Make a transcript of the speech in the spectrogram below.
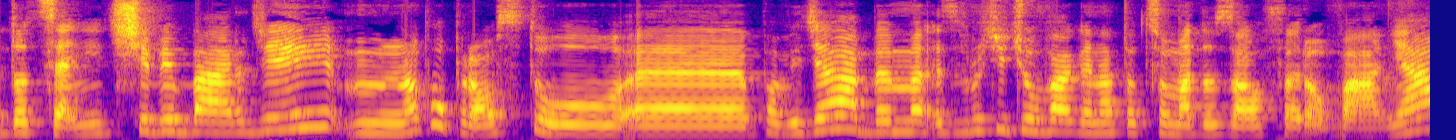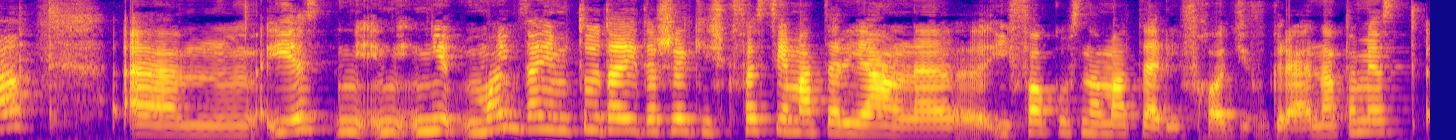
docenić siebie bardziej, mm, no po prostu e, powiedziałabym zwrócić uwagę na to, co ma do zaoferowania. Jest, nie, nie, moim zdaniem tutaj też jakieś kwestie materialne e, i fokus na materii wchodzi w grę. Natomiast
